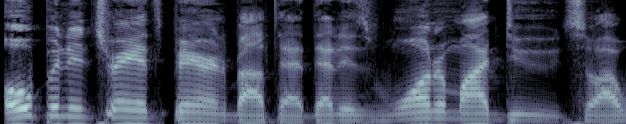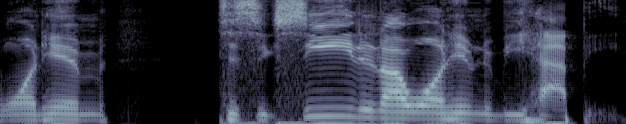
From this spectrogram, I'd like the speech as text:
open and transparent about that. That is one of my dudes. So I want him to succeed and I want him to be happy.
